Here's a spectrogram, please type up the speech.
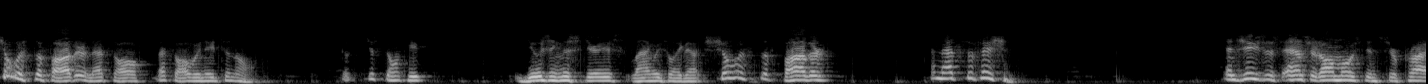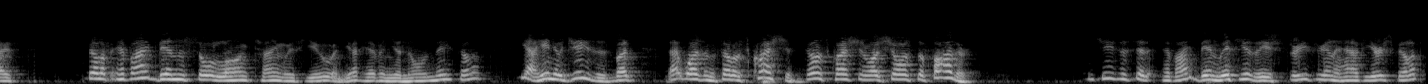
show us the Father and that's all, that's all we need to know. Just don't keep using mysterious language like that. Show us the Father and that's sufficient. And Jesus answered almost in surprise, Philip, have I been so long time with you and yet haven't you known me, Philip? Yeah, he knew Jesus, but that wasn't Philip's question. Philip's question was, show us the Father. And Jesus said, have I been with you these three, three and a half years, Philip,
